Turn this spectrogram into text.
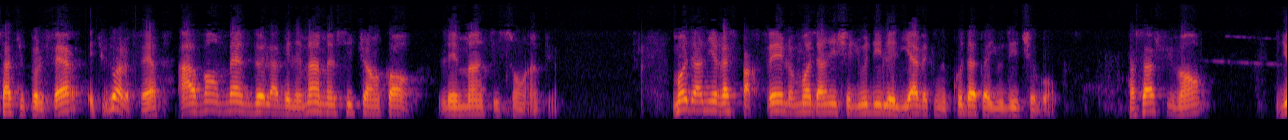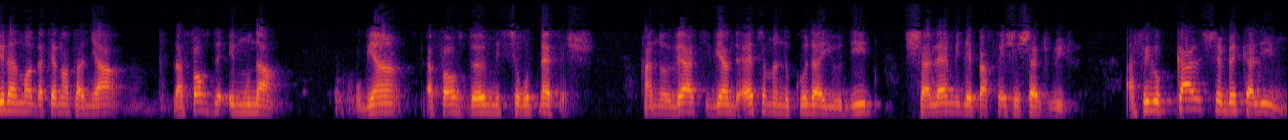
Ça, tu peux le faire et tu dois le faire avant même de laver les mains, même si tu as encore les mains qui sont impures. Mot dernier reste parfait. Le mot dernier chez Yudi, il est lié avec une kudata Yudi Chebo. Passage suivant. Dieu la demande à Kanantanya la force de Emuna, ou bien la force de Misirut Nefesh. Hanovea qui vient de Etzaman de Kuda Yudit, Shalem, il est parfait chez chaque juif. Afilu Kal Shebekalim,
